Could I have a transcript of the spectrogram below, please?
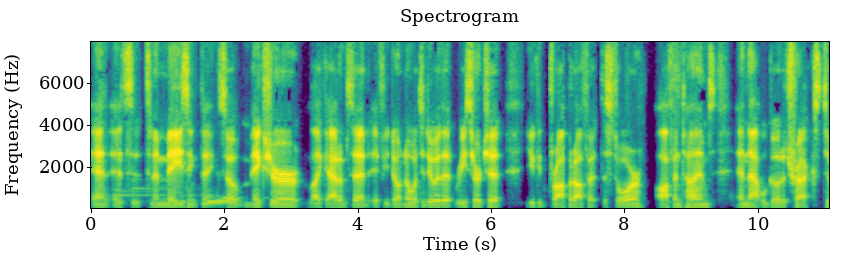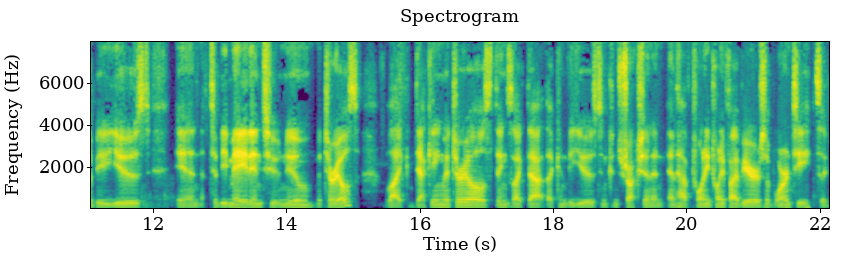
And it's it's an amazing thing. So make sure, like Adam said, if you don't know what to do with it, research it. You could drop it off at the store oftentimes, and that will go to Trex to be used in to be made into new materials like decking materials, things like that, that can be used in construction and, and have 20, 25 years of warranty. It's a,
